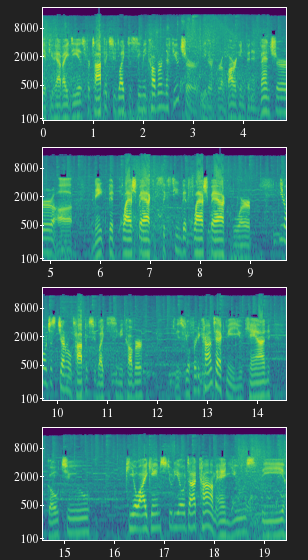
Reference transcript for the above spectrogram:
If you have ideas for topics you'd like to see me cover in the future, either for a bargain bin adventure, uh, an 8 bit flashback, a 16 bit flashback, or you know, just general topics you'd like to see me cover, please feel free to contact me. You can go to poigamestudio.com and use the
